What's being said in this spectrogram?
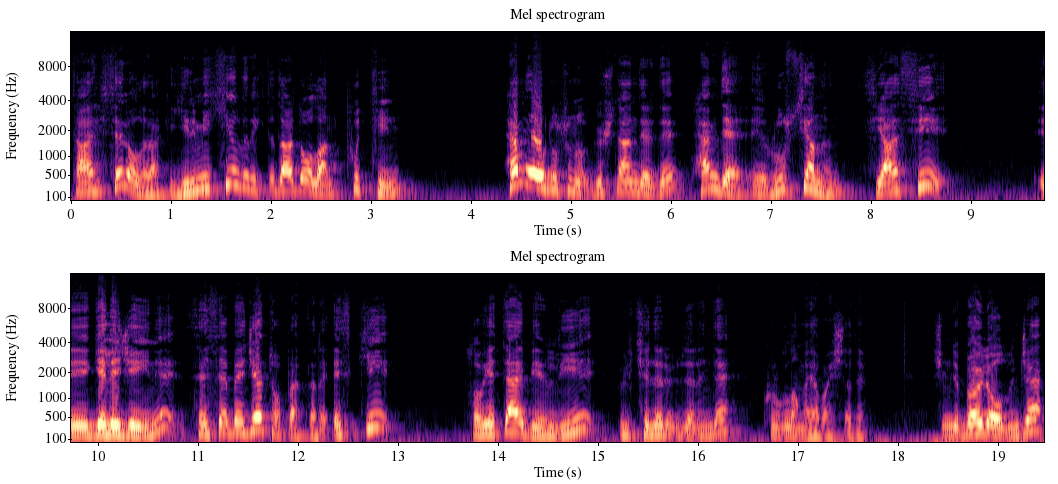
tarihsel olarak 22 yıldır iktidarda olan Putin hem ordusunu güçlendirdi hem de e, Rusya'nın siyasi e, geleceğini SSBC toprakları eski Sovyetler Birliği ülkeleri üzerinde kurgulamaya başladı. Şimdi böyle olunca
